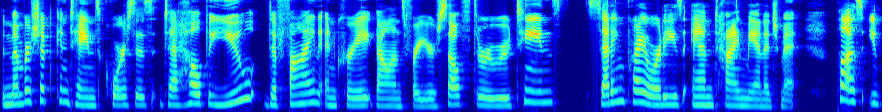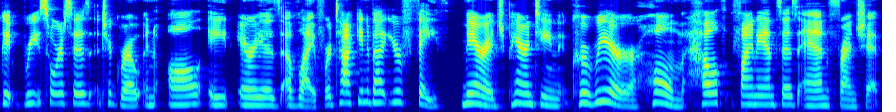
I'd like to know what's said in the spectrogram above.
The membership contains courses to help you define and create balance for yourself through routines, setting priorities, and time management. Plus, you get resources to grow in all eight areas of life. We're talking about your faith, marriage, parenting, career, home, health, finances, and friendship.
